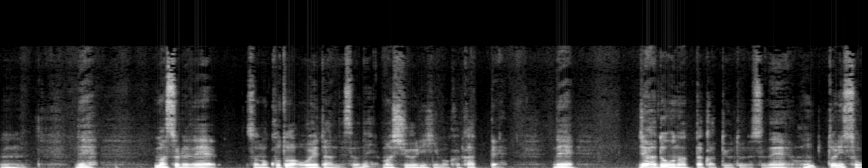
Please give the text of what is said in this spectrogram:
うん。で、まあそれで、そのことは終えたんですよね。まあ修理費もかかって。で、じゃあどうなったかというとですね、本当にそっ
